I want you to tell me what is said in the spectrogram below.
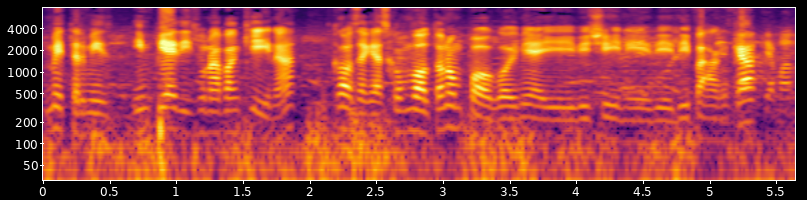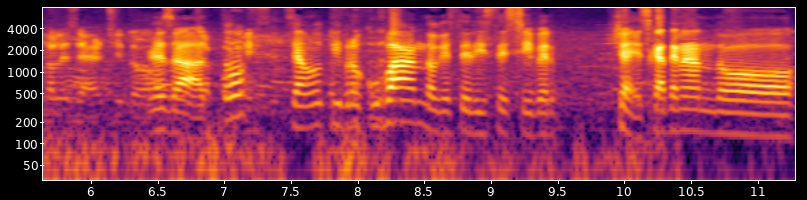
mettermi in piedi su una panchina cosa che ha sconvolto non poco i miei vicini di, di panca chiamando l'esercito Esatto, stiamo tutti preoccupando che li stessi per, cioè scatenando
